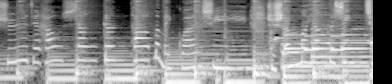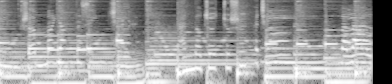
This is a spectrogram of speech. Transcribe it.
时间好像跟他们没关系，是什么样的心情？什么样的心情？难道这就是爱情？啦啦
